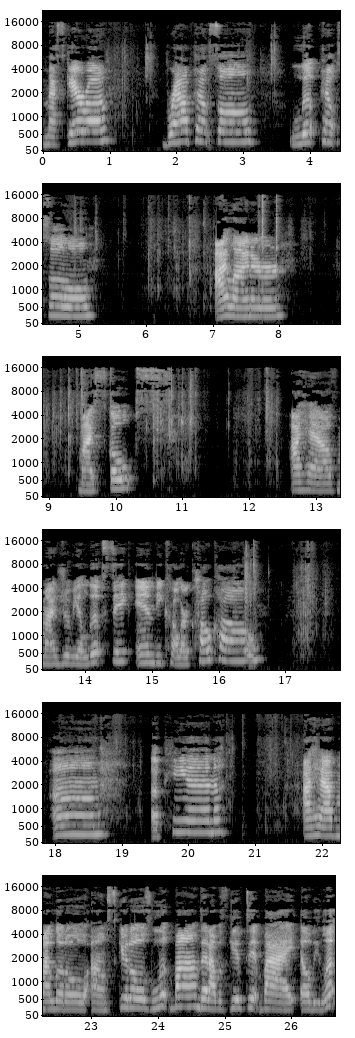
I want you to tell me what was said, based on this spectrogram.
mascara, brow pencil, lip pencil, eyeliner, my scopes. I have my Juvia lipstick in the color Cocoa um, a pen. I have my little um, Skittles lip balm that I was gifted by LV Lux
